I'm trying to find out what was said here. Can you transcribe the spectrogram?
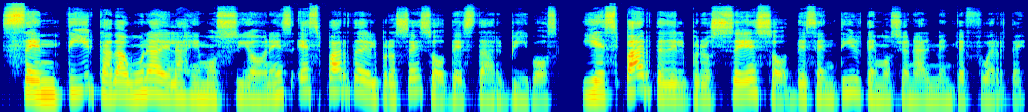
sentir cada una de las emociones es parte del proceso de estar vivos y es parte del proceso de sentirte emocionalmente fuerte,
